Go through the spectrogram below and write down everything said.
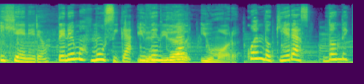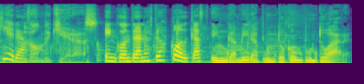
y género. Tenemos música, identidad identidad. y humor. Cuando quieras, donde quieras. Donde quieras. Encontra nuestros podcasts En gamera.com.ar.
